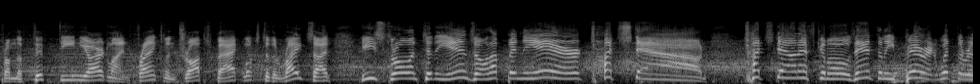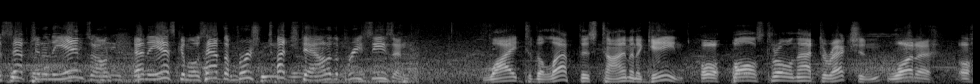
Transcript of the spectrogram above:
from the 15 yard line. Franklin drops back, looks to the right side. He's throwing to the end zone, up in the air. Touchdown! Touchdown Eskimos. Anthony Barrett with the reception in the end zone, and the Eskimos have the first touchdown of the preseason. Wide to the left this time, and again, Oh. ball's thrown that direction. What a. Oh.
